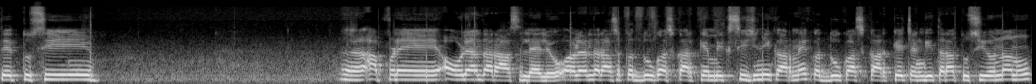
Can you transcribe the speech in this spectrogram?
ਤੇ ਤੁਸੀਂ ਆਪਣੇ ਔਲਿਆਂ ਦਾ ਰਸ ਲੈ ਲਿਓ। ਔਲਿਆਂ ਦਾ ਰਸ ਕੱਦੂਕਸ ਕਰਕੇ ਮਿਕਸੀ 'ਚ ਨਹੀਂ ਕਰਨੇ, ਕੱਦੂਕਸ ਕਰਕੇ ਚੰਗੀ ਤਰ੍ਹਾਂ ਤੁਸੀਂ ਉਹਨਾਂ ਨੂੰ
